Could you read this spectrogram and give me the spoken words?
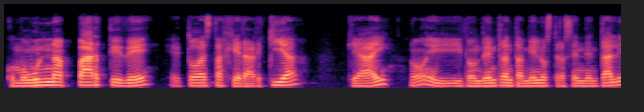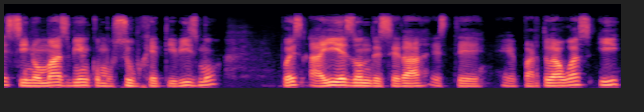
como una parte de toda esta jerarquía que hay, ¿no? Y, donde entran también los trascendentales, sino más bien como subjetivismo, pues ahí es donde se da este eh, aguas y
